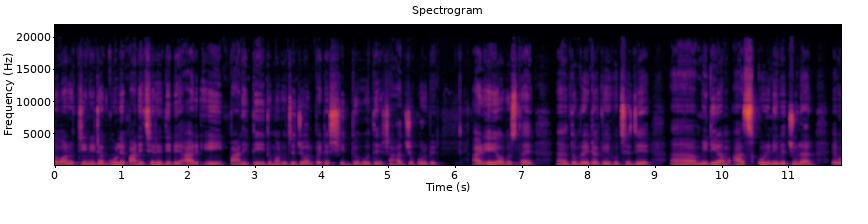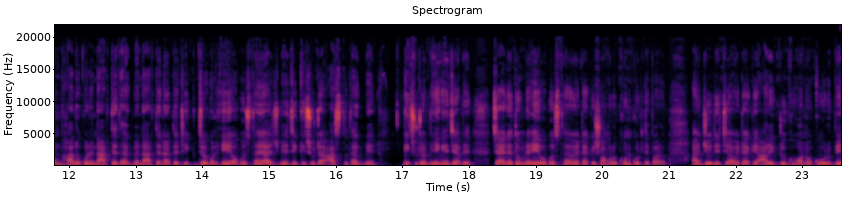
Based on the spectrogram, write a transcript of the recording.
তোমার চিনিটা গলে পানি ছেড়ে দিবে। আর এই পানিতেই তোমার হচ্ছে জলপাইটা সিদ্ধ হতে সাহায্য করবে। আর এই অবস্থায় তোমরা এটাকে হচ্ছে যে মিডিয়াম আঁচ করে নেবে চুলার এবং ভালো করে নাড়তে থাকবে। নাড়তে নাড়তে ঠিক যখন এই অবস্থায় আসবে যে কিছুটা আস্ত থাকবে, কিছুটা ভেঙে যাবে, চাইলে তোমরা এই অবস্থায়ও এটাকে সংরক্ষণ করতে পারো। আর যদি চাও এটাকে আরেকটু ঘন করবে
